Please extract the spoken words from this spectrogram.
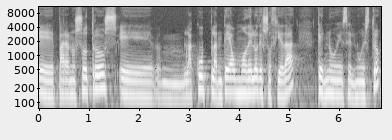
Eh, para nosotros, eh, la CUP plantea un modelo de sociedad que no es el nuestro.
